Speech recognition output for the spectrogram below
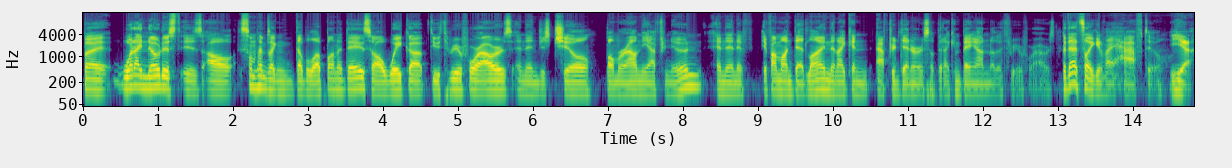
But what I noticed is I'll sometimes I can double up on a day. So I'll wake up, do three or four hours, and then just chill, bum around the afternoon. And then if if I'm on deadline, then I can after dinner or something, I can bang out another three or four hours. But that's like if I have to. Yeah.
